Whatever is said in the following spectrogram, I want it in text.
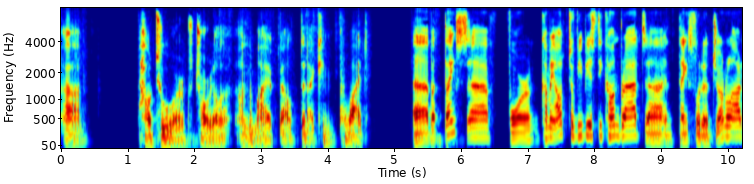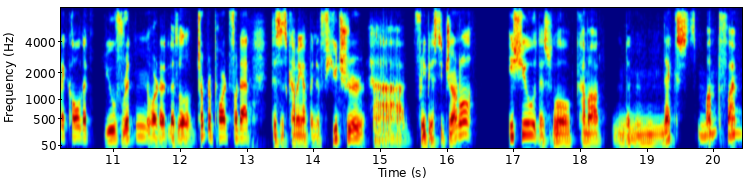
um, how to or tutorial under my belt that I can provide. Uh, but thanks uh, for coming out to VBSDCon, Brad, uh, and thanks for the journal article that you've written or the little trip report for that. This is coming up in a future uh, FreeBSD journal issue. This will come out in the next month. I'm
